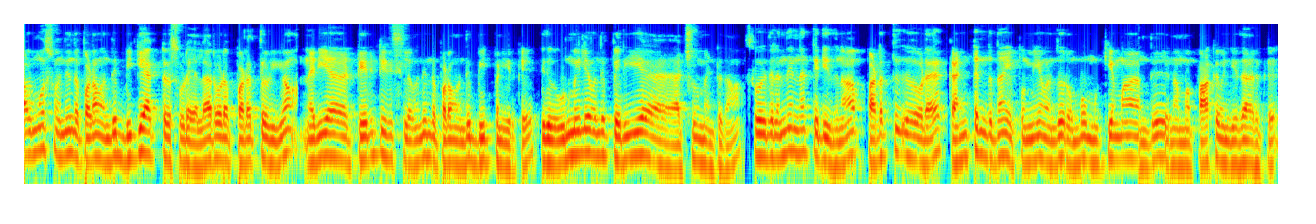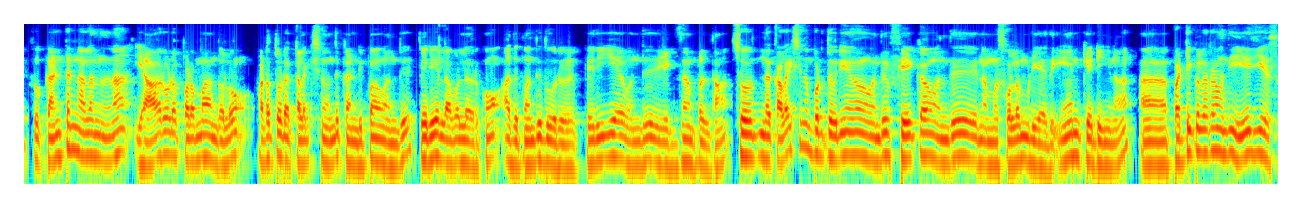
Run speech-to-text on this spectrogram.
ஆல்மோஸ்ட் வந்து இந்த படம் வந்து பிக் ஆக்டர்ஸோட எல்லாரோட படத்தோடையும் நிறைய டெரிட்டரிஸில் வந்து இந்த படம் வந்து பீட் பண்ணியிருக்கு. இது உண்மையிலேயே வந்து பெரிய அச்சீவ்மெண்ட் தான். ஸோ இதுலேருந்து என்ன தெரியுதுன்னா படத்தோட கண்டென்ட் தான் எப்பவுமே வந்து ரொம்ப முக்கியமாக வந்து நம்ம பார்க்க வேண்டியதாக இருக்குது ஸோ கண்டென்ட் நல்லா இருந்ததுன்னா யாரோட படமாக இருந்தாலும் படத்தோட கலெக்ஷன் வந்து கண்டிப்பாக வந்து பெரிய லெவலில் இருக்கும். அதுக்கு வந்து இது ஒரு பெரிய வந்து எக்ஸாம்பிள் தான். ஸோ இந்த கலெக்ஷனை பொறுத்தவரையும் வந்து ஃபேக்காக வந்து நம்ம சொல்ல முடியாது. ஏன்னு கேட்டிங்கன்னா பர்டிகுலராக வந்து ஏஜிஎஸ்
